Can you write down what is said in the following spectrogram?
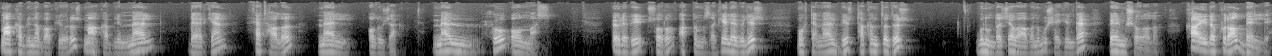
Makabline bakıyoruz. Makabli mel derken fethalı mel olacak. Melhu olmaz. Böyle bir soru aklımıza gelebilir. Muhtemel bir takıntıdır. Bunun da cevabını bu şekilde vermiş olalım. Kaide kural belli.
